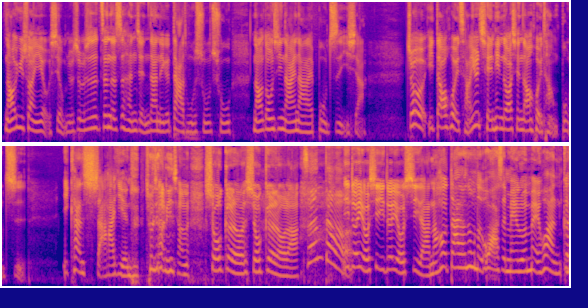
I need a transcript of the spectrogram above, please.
然后预算也有限，我们就是不是真的是很简单的一个大图输出，然后东西拿一拿来布置一下，就一到会场，因为前一天都要先到会场布置。一看傻眼，就像你讲的修 girl 修 girl 啦，真的，一堆游戏一堆游戏啦，然后大家弄得哇塞美轮美奂，跟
